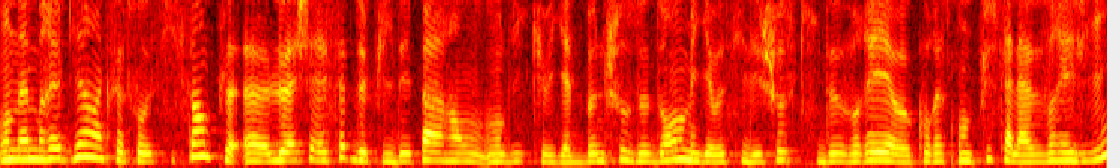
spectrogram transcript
on, aimerait bien que ça soit aussi simple. Euh, le HASF, depuis le départ, hein, on, dit qu'il y a de bonnes choses dedans, mais il y a aussi des choses qui devraient euh, correspondre plus à la vraie vie.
